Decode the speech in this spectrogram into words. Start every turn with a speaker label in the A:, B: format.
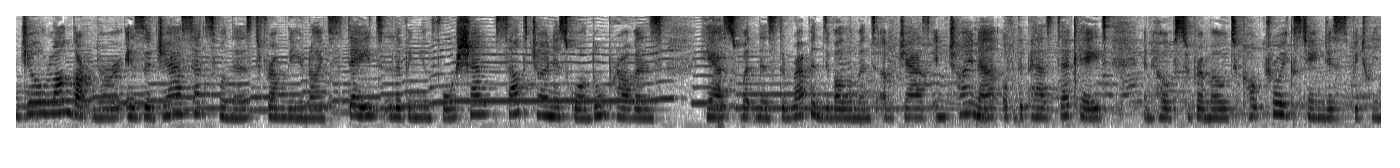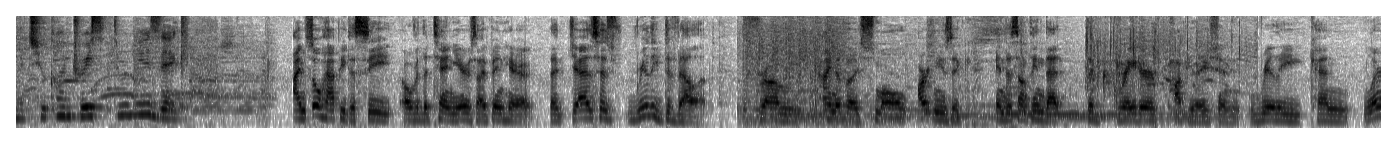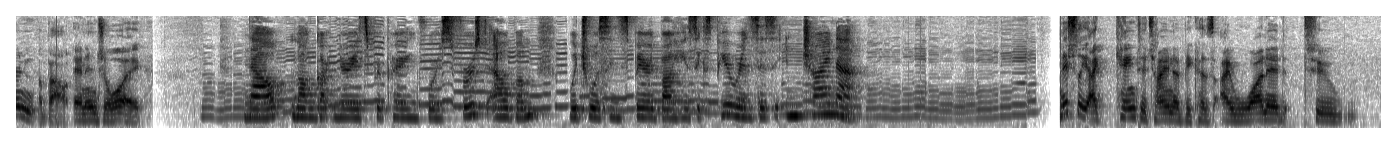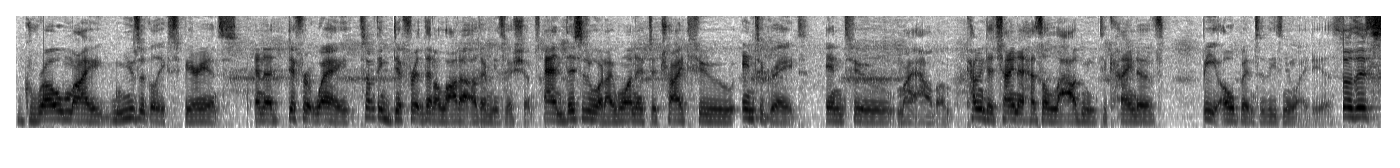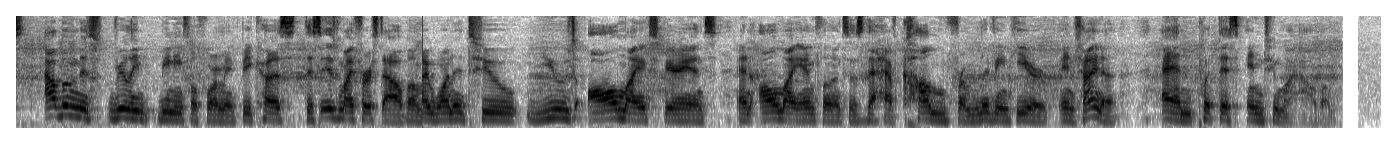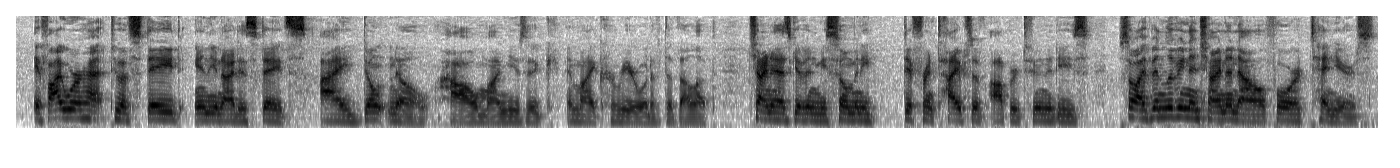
A: Joe Longardner is a jazz saxophonist from the United States living in Foshan, South China's Guangdong province. He has witnessed the rapid development of jazz in China over the past decade and hopes to promote cultural exchanges between the two countries through music.
B: I'm so happy to see over the 10 years I've been here that jazz has really developed from kind of a small art music into something that the greater population really can learn about and enjoy.
A: Now, Longardner is preparing for his first album, which was inspired by his experiences in China.
B: Initially, I came to China because I wanted to grow my musical experience in a different way, something different than a lot of other musicians. And this is what I wanted to try to integrate into my album. Coming to China has allowed me to kind of be open to these new ideas. So this album is really meaningful for me because this is my first album. I wanted to use all my experience and all my influences that have come from living here in China and put this into my album. If I were to have stayed in the United States, I don't know how my music and my career would have developed. China has given me so many different types of opportunities. So I've been living in China now for 10 years,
